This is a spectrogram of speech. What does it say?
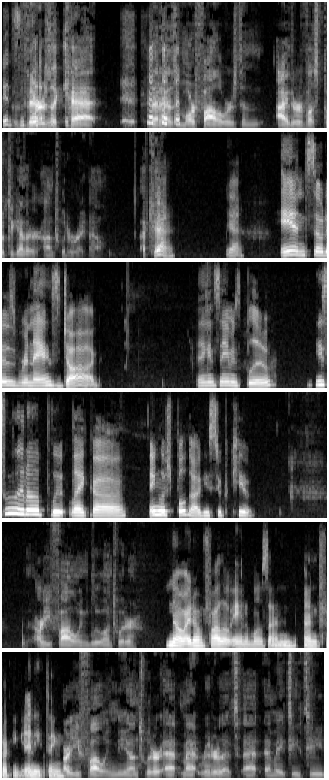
there's a cat that has more followers than either of us put together on Twitter right now. A cat. Yeah. Yeah. And so does Renee's dog. I think his name is Blue. He's a little blue, like uh, English bulldog. He's super cute. Are you following Blue on Twitter? No, I don't follow animals on on fucking anything. Are you following me on Twitter at Matt Ridder? That's at M A T T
